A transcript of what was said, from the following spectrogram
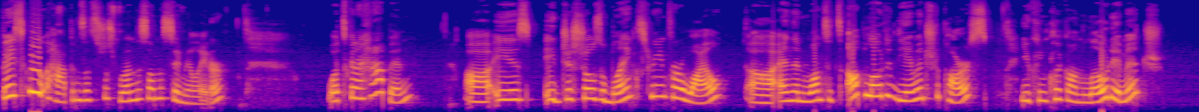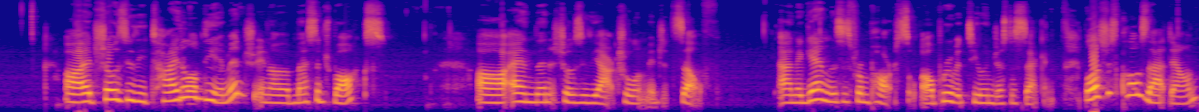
Basically, what happens? Let's just run this on the simulator what's going to happen uh, is it just shows a blank screen for a while, uh, and then once it's uploaded the image to parse, you can click on Load Image. Uh, it shows you the title of the image in a message box, uh, and then it shows you the actual image itself. And again, this is from Parse, so I'll prove it to you in just a second. But let's just close that down,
